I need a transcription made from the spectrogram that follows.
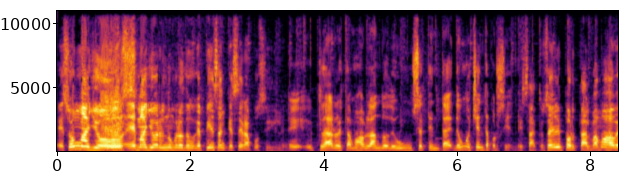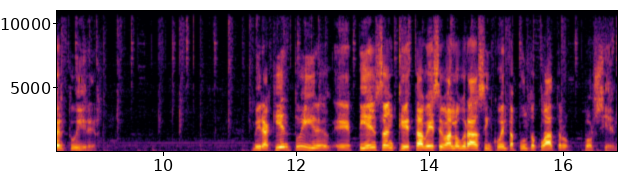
Son mayor, es, mayor el número de los que piensan que será posible. Eh, claro, estamos hablando de un 70, de un 80%. Exacto. O sea, en el portal, vamos a ver Twitter. Mira, aquí en Twitter eh, piensan que esta vez se va a lograr 50.4%.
